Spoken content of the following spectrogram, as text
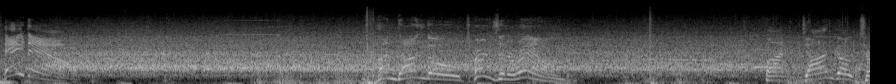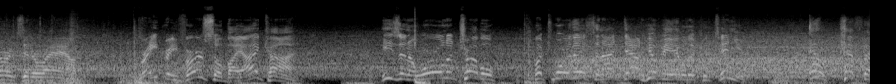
Hey now. Fandango turns it around. Fandango turns it around. Great reversal by Icon. He's in a world of trouble. Much more of this, and I doubt he'll be able to continue. You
